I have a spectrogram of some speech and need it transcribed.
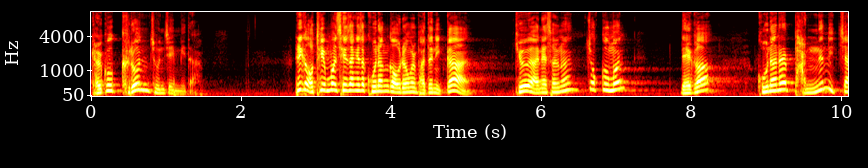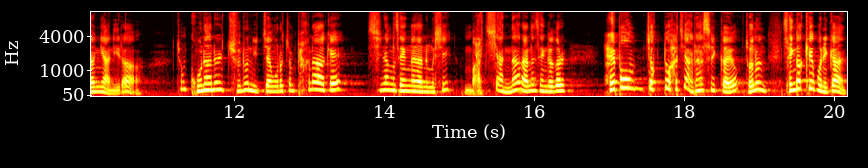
결국 그런 존재입니다. 그러니까 어떻게 보면 세상에서 고난과 어려움을 받으니까 교회 안에서는 조금은 내가 고난을 받는 입장이 아니라 좀 고난을 주는 입장으로 좀 편하게 신앙생활하는 것이 맞지 않나라는 생각을 해본 적도 하지 않았을까요? 저는 생각해 보니까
